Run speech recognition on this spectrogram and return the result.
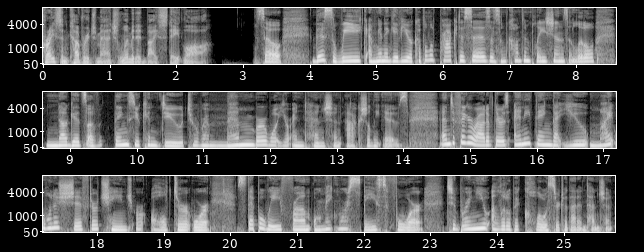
Price and coverage match limited by state law. So, this week, I'm going to give you a couple of practices and some contemplations and little nuggets of things you can do to remember what your intention actually is and to figure out if there's anything that you might want to shift or change or alter or step away from or make more space for to bring you a little bit closer to that intention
